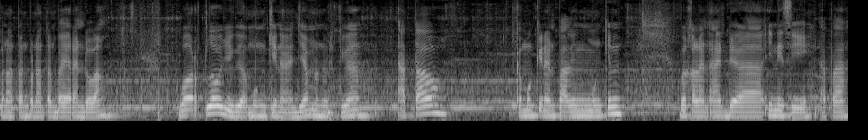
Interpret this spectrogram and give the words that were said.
penonton-penonton bayaran doang. Wardlow juga mungkin aja menurut gue atau kemungkinan paling mungkin bakalan ada ini sih apa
